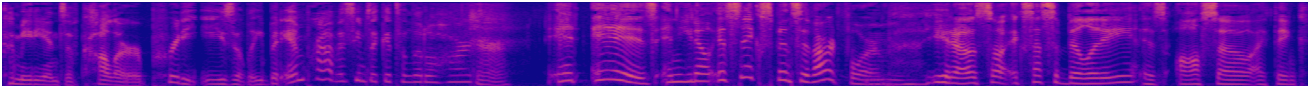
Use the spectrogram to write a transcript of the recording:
comedians of color pretty easily, but improv, it seems like it's a little harder. It is. And, you know, it's an expensive art form, mm. you know, so accessibility is also, I think,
